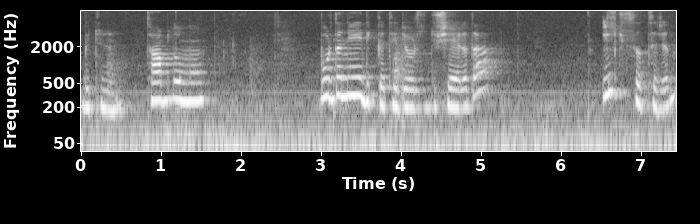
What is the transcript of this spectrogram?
bütün tablomu. Burada neye dikkat ediyoruz düşey arada? İlk satırın,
